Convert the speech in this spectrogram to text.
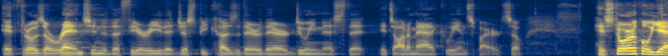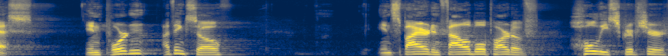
it throws a wrench into the theory that just because they're there doing this, that it's automatically inspired. So historical, yes. Important? I think so. Inspired, infallible part of Holy Scripture?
